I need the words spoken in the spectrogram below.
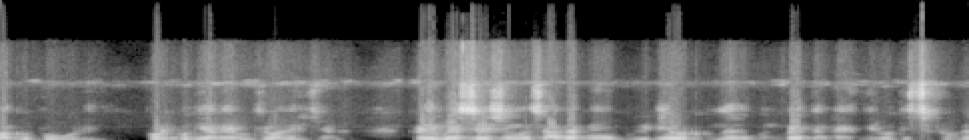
വകുപ്പ് കൂടി ഇപ്പോൾ പുതിയ നിയമത്തിൽ വന്നിരിക്കുകയാണ്. റെയിൽവേ സ്റ്റേഷനുകൾ സാധാരണയായി വീഡിയോ എടുക്കുന്നതിന് മുൻപേ തന്നെ നിരോധിച്ചിട്ടുണ്ട്.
